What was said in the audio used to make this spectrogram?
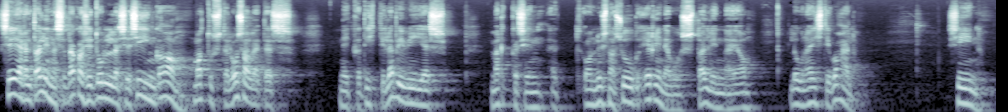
seejärel Tallinnasse tagasi tulles ja siin ka matustel osaledes, neid ka tihti läbi viies, märkasin, et on üsna suur erinevus Tallinna ja Lõuna-Eesti vahel. siin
